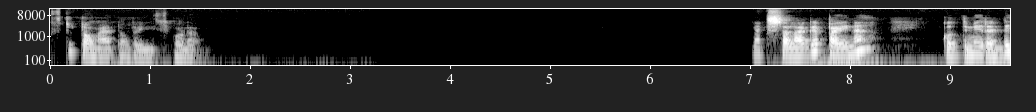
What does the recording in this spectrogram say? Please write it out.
నెక్స్ట్ టొమాటో రింగ్స్ కూడా. నెక్స్ట్ అలాగే పైన కొత్తిమీర అండి.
